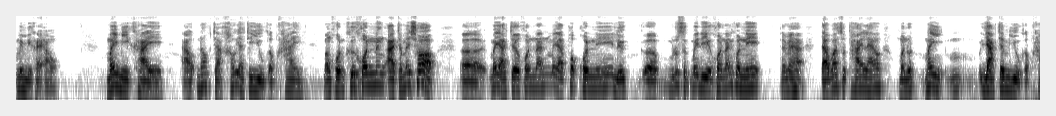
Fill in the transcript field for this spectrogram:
ไม่มีใครเอา ไม่มีใครเอานอกจากเขาอยากจะอยู่กับใคร บางคนคือคนหนึงอาจจะไม่ชอบ ไม่อยากเจอคนนั้น ไม่อยากพบคนนี้หรือเอ่อรู้สึกไม่ดีกับคนนั้นคนนี้ใช่ไหมฮะแต่ว่าสุดท้ายแล้วมนุษย์ไม่อยากจะมีอยู่กับใคร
